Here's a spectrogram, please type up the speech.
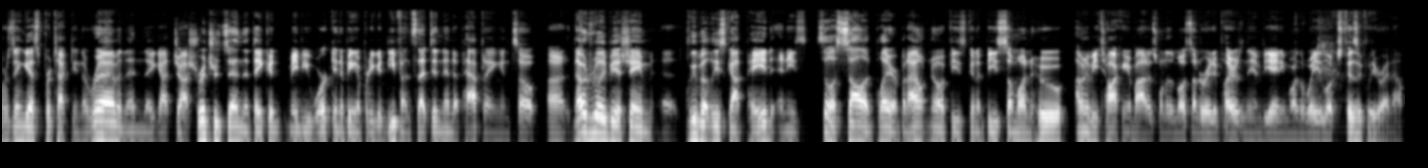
Porzingis protecting the rim, and then they got Josh Richardson that they could maybe work into being a pretty good defense. That didn't end up happening, and so uh, that would really be a shame. Uh, Kleber at least got paid, and he's still a solid player, but I don't know if he's going to be someone who I'm going to be talking about as one of the most underrated players in the NBA anymore. The way he looks physically right now.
